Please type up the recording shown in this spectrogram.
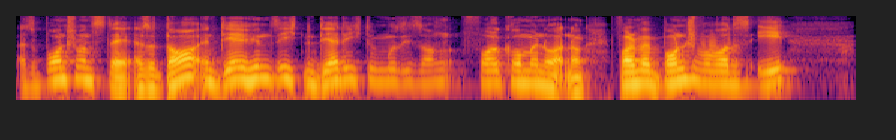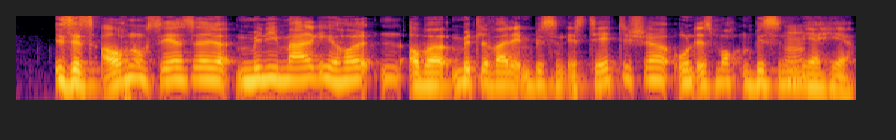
Also Bonchwa und Stay. Also da in der Hinsicht, in der Richtung muss ich sagen, vollkommen in Ordnung. Vor allem bei Bonchwa war das eh, ist jetzt auch noch sehr, sehr minimal gehalten, aber mittlerweile ein bisschen ästhetischer und es macht ein bisschen mhm. mehr her.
